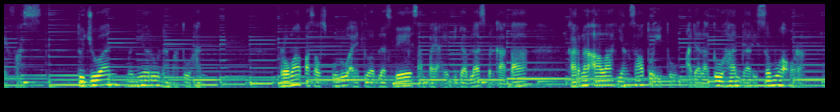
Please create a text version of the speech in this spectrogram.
Kefas. Tujuan menyeru nama Tuhan. Roma pasal 10 ayat 12b sampai ayat 13 berkata Karena Allah yang satu itu adalah Tuhan dari semua orang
